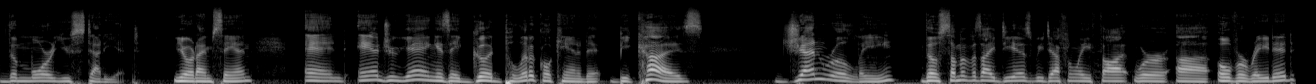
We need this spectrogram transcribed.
the more you study it. You know what I'm saying? And Andrew Yang is a good political candidate because generally, though some of his ideas we definitely thought were uh, overrated,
